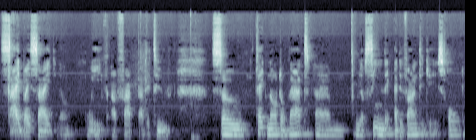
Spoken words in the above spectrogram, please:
side by side, you know, with a FAT32. So take note of that. Um, we have seen the advantages or the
